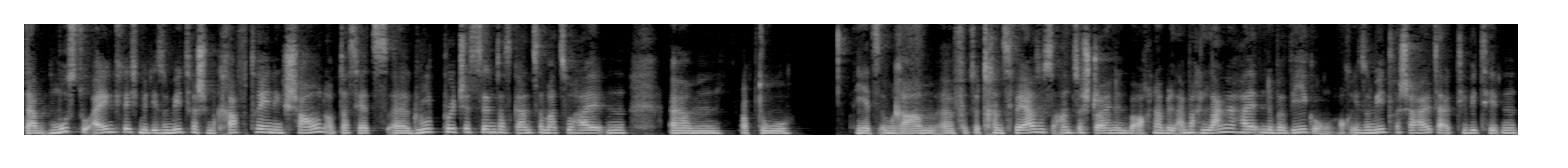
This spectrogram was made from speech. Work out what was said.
da musst du eigentlich mit isometrischem Krafttraining schauen, ob das jetzt äh, Glute Bridges sind, das Ganze mal zu halten, ähm, ob du jetzt im Rahmen äh, für so Transversus anzusteuern, den Bauchnabel, einfach lange haltende Bewegungen, auch isometrische Halteaktivitäten,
